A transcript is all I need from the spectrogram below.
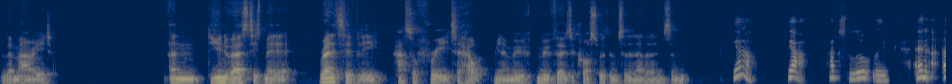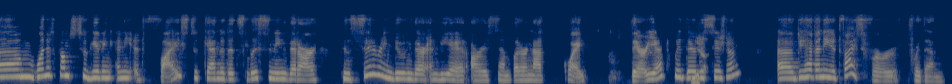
they're married, and the university's made it relatively hassle free to help you know move move those across with them to the Netherlands and yeah yeah absolutely. And um, when it comes to giving any advice to candidates listening that are considering doing their MBA at RSM but are not quite there yet with their yeah. decision uh, do you have any advice for for them?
